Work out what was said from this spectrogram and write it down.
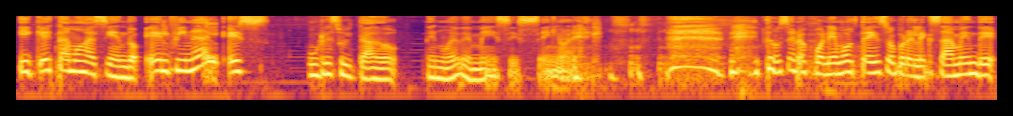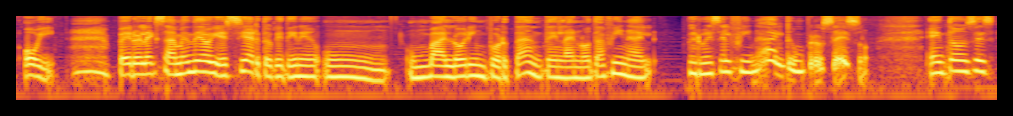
¿Y qué estamos haciendo? El final es un resultado de nueve meses, señores. Entonces nos ponemos tenso por el examen de hoy. Pero el examen de hoy es cierto que tiene un, un valor importante en la nota final, pero es el final de un proceso. Entonces,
